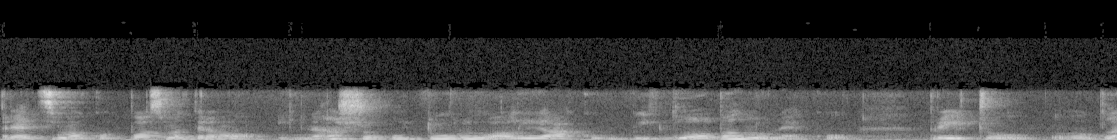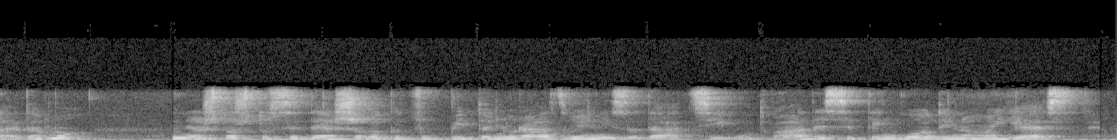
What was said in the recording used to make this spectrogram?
recimo ako posmatramo i našu kulturu, ali ako i globalnu neku priču gledamo, nešto što se dešava kad su u pitanju razvojni zadaci u 20. godinama jeste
